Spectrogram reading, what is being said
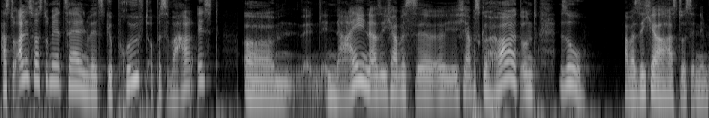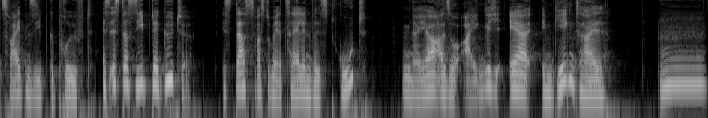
Hast du alles, was du mir erzählen willst, geprüft, ob es wahr ist? Ähm, nein, also ich habe es, äh, ich habe es gehört und so. Aber sicher hast du es in dem zweiten Sieb geprüft. Es ist das Sieb der Güte. Ist das, was du mir erzählen willst, gut? Naja, also eigentlich eher im Gegenteil. Hm,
